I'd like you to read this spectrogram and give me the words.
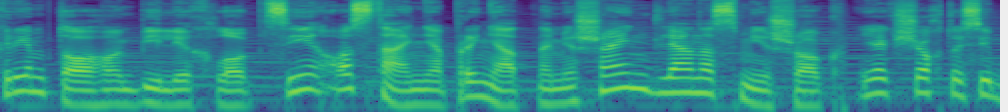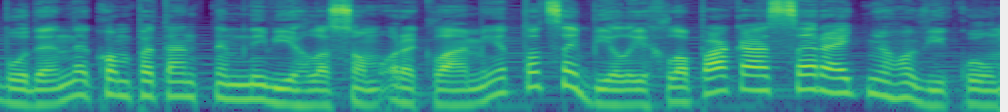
Крім того, білі хлопці остання прийнятна мішень для насмішок. Якщо хтось і буде некомпетентним невігласом у рекламі, то це білий хлопака середнього віку.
